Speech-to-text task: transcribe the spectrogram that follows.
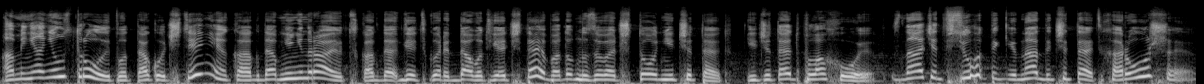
А меня не устроит вот такое чтение, когда мне не нравится, когда дети говорят, да, вот я читаю, а потом называют, что не читают и читают плохое. Значит, все-таки надо читать хорошее,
